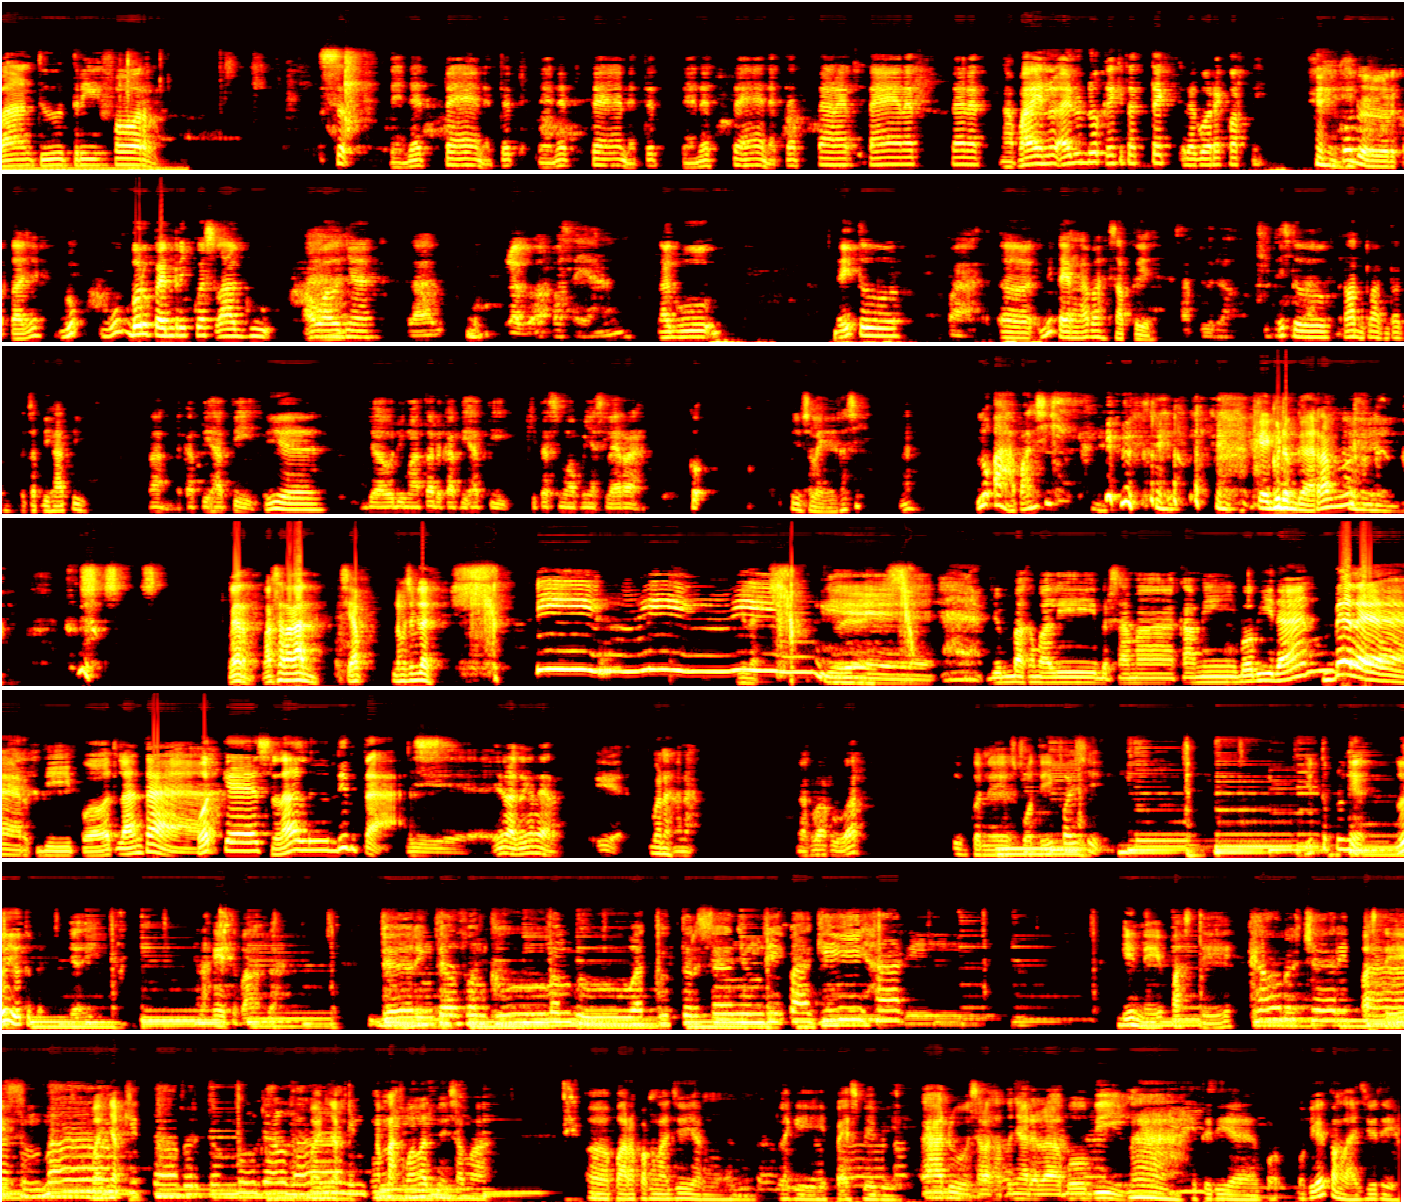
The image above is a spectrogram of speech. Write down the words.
One, two, three, four. Set. Ngapain lu? Ayo duduk kayak kita tag udah gue record nih. Kok udah lu record aja? Gue gue baru pengen request lagu awalnya. Ah, lagu lagu apa sayang? Lagu Nah itu. Apa? uh, ini tayang apa? Sabtu ya? Sabtu dong. Itu, ran, ran, ran. Pecat di hati. Nah, dekat di hati. Iya. Jauh di mata, dekat di hati. Kita semua punya selera. Punya selera sih. Hah? Lu apaan sih? Kayak gudang garam lu. Ler, laksanakan. Siap. 69. Jumpa kembali bersama kami Bobby dan Beler. di Pot Lantas. Podcast lalu lintas. Iya. Ini lagunya Ler. Mana? Nggak keluar keluar. Eh, Bukannya Spotify sih. YouTube lu nih ya? Lu YouTube ya? Ya, enaknya itu banget lah. Dering teleponku membuatku tersenyum di pagi hari. Ini pasti Kau bercerita Pasti banyak- kita bertemu dalam banyak ngena banget nih sama eh, para pengelaju yang lagi PSBB. Aduh, salah satunya adalah Bobby Nah, itu dia. Bo- Bobby kan pengelaju deh.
